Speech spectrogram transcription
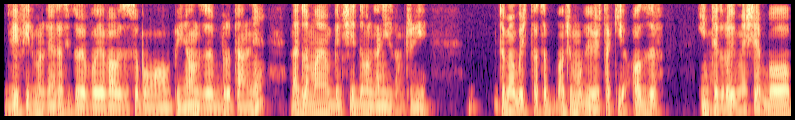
Dwie firmy, organizacje, które wojowały ze sobą o pieniądze brutalnie, nagle mają być jednym organizmem, czyli to miał być to, co, o czym mówiłeś, taki odzew, integrujmy się, bo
